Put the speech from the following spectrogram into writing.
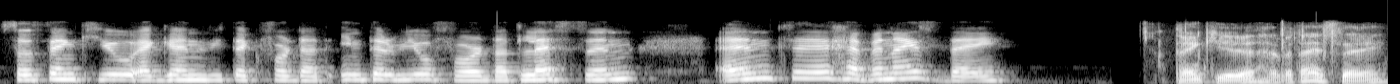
So thank you again, Witek, for that interview, for that lesson, and uh, have a nice day. Thank you. Have a nice day.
